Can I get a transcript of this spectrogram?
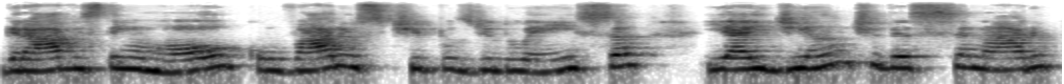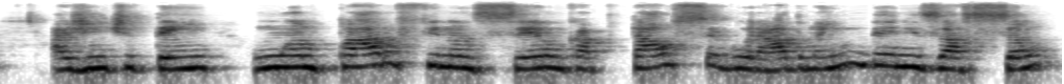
graves, tem um rol com vários tipos de doença, e aí diante desse cenário a gente tem um amparo financeiro, um capital segurado, uma indenização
